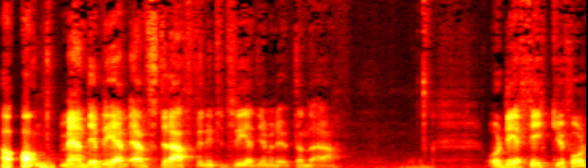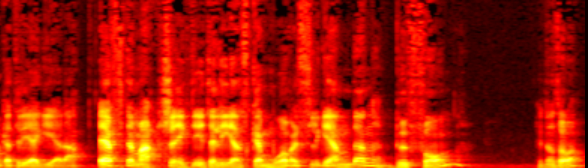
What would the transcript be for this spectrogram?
Ja. Men det blev en straff i 93 minuten där. Och det fick ju folk att reagera. Efter matchen gick den italienska målvaktslegenden Buffon, heter han så?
